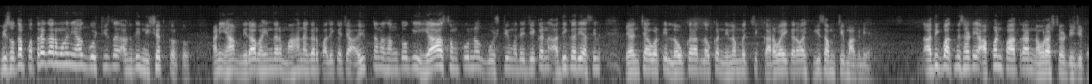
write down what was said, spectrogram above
मी स्वतः पत्रकार म्हणून ह्या गोष्टीचा अगदी निषेध करतो. आणि ह्या मीरा भाईंदर महानगरपालिकेच्या आयुक्तांना सांगतो की ह्या संपूर्ण गोष्टीमध्ये जे काही अधिकारी असतील यांच्यावरती लवकरात लवकर निलंबनची कारवाई करावा हीच आमची मागणी आहे. अधिक बातमीसाठी आपण पाहत राहा नवराष्ट्र डिजिटल.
